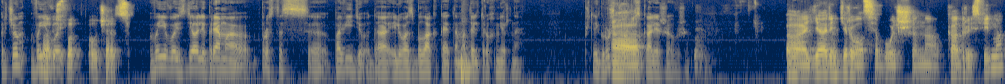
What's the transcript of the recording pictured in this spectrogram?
Причем вы да, его... То есть вот получается. Вы его сделали прямо просто с, э, по видео, да? Или у вас была какая-то модель трехмерная? Что игрушки а, выпускали же уже. А, я ориентировался больше на кадры из фильма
